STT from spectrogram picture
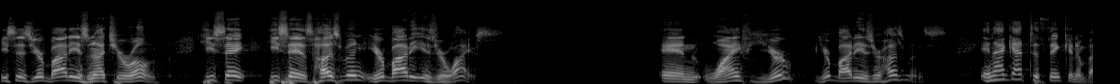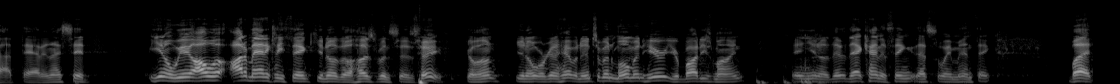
He says, Your body is not your own. He, say, he says, Husband, your body is your wife's. And wife, your, your body is your husband's. And I got to thinking about that, and I said, you know, we all automatically think, you know, the husband says, hey, go on, you know, we're going to have an intimate moment here, your body's mine. And, you know, that, kind of thing, that's the way men think. But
